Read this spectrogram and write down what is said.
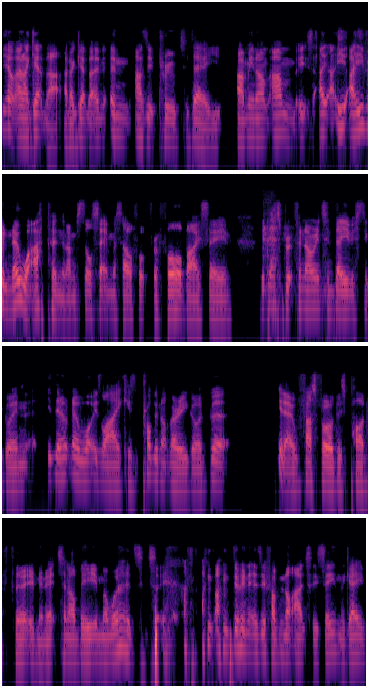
Yeah, and I get that, and I get that, and, and as it proved today, I mean, I'm, I'm, it's, I, I even know what happened, and I'm still setting myself up for a fall by saying they're desperate for Norrington Davies to go in. They don't know what he's like. He's probably not very good, but you know, fast forward this pod 30 minutes, and I'll be in my words. So I'm, I'm doing it as if I've not actually seen the game.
